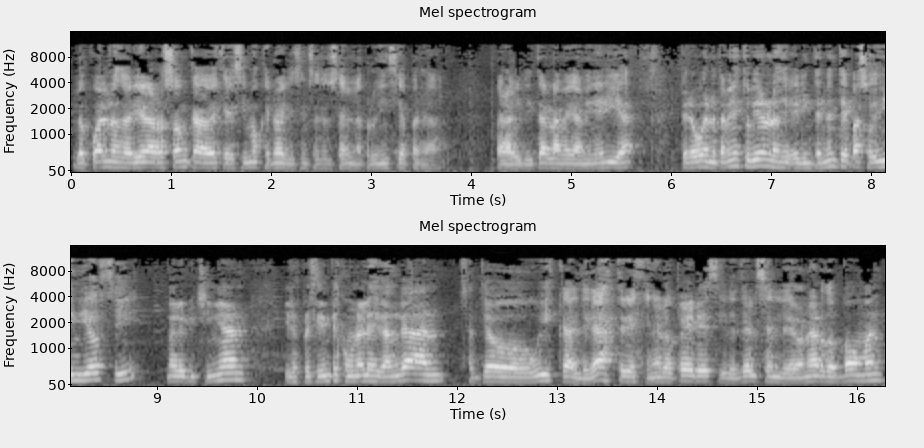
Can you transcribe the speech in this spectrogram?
lo cual nos daría la razón cada vez que decimos que no hay licencia social en la provincia para, para habilitar la megaminería. Pero bueno, también estuvieron los- el intendente de Paso de Indios, sí, Mario Pichiñán, y los presidentes comunales de Gangán, Santiago Huisca, el de Gastre, Genaro Pérez, y el de Telsen, Leonardo Bauman,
